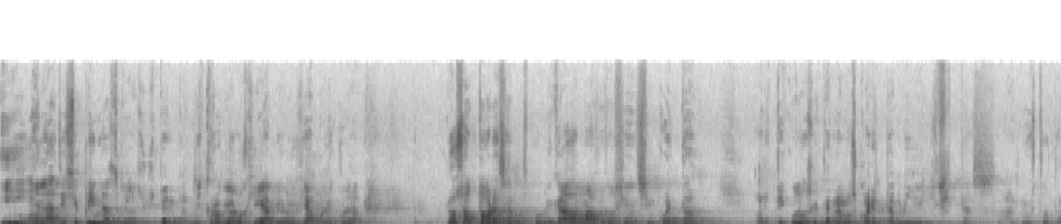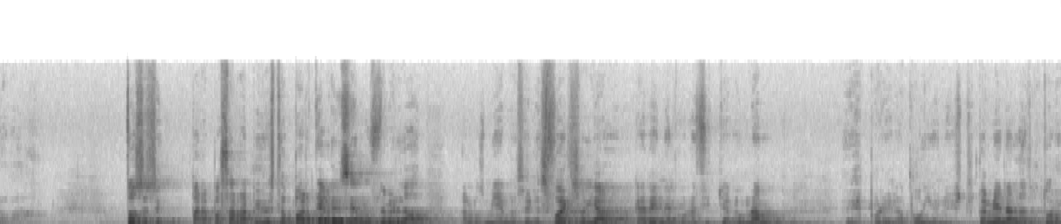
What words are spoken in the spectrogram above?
y en las disciplinas que la sustentan, microbiología, biología molecular. Los autores hemos publicado más de 250 artículos y tenemos 40.000 citas a nuestro trabajo. Entonces, eh, para pasar rápido esta parte, agradecemos de verdad a los miembros el esfuerzo y a la academia, al CONACYT y a la UNAM eh, por el apoyo en esto. También a la doctora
